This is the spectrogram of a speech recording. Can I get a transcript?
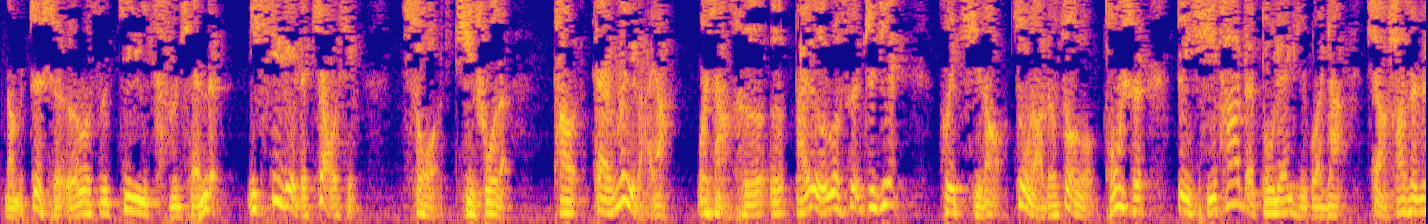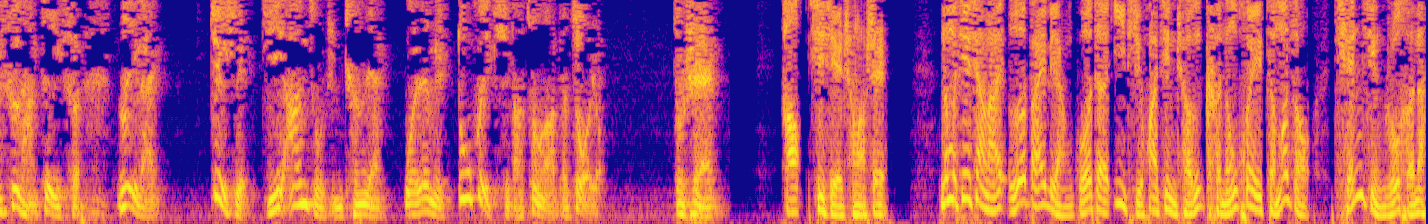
那么这是俄罗斯基于此前的一系列的教训所提出的。它在未来啊，我想和俄白俄罗斯之间会起到重要的作用，同时对其他的独联体国家，像哈萨克斯坦这一次，未来这些吉安组织成员，我认为都会起到重要的作用。主持人，好，谢谢陈老师。那么接下来，俄白两国的一体化进程可能会怎么走？前景如何呢？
